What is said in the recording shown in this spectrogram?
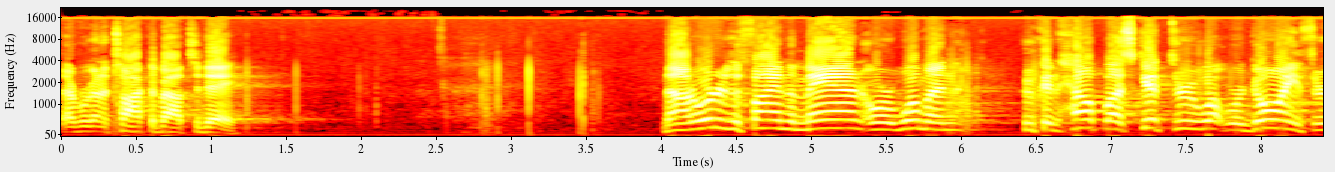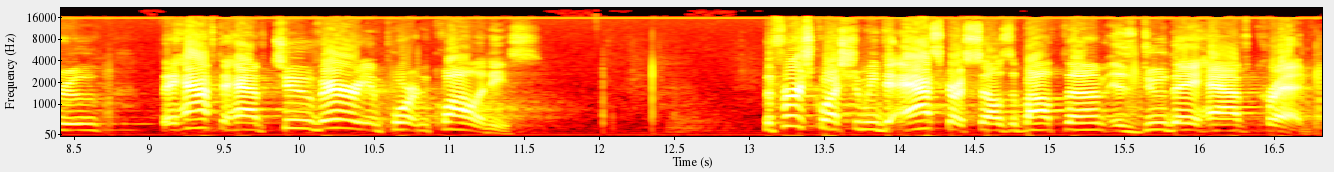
that we're going to talk about today. Now, in order to find the man or woman who can help us get through what we're going through, they have to have two very important qualities. The first question we need to ask ourselves about them is do they have cred?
